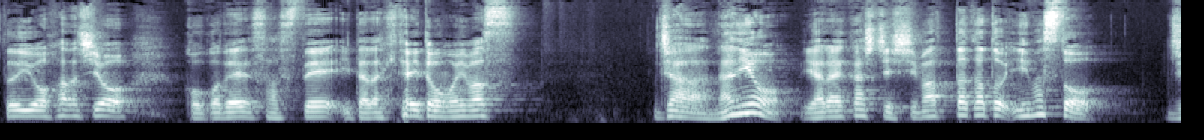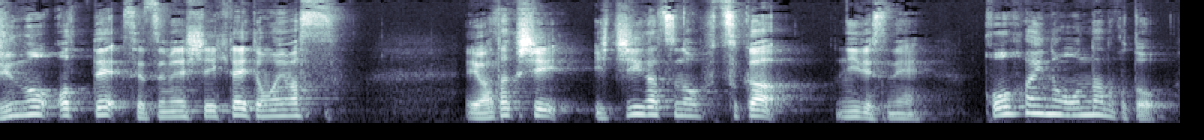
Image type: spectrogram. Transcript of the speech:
というお話をここでさせていただきたいと思います。じゃあ何をやらかしてしまったかと言いますと、順を追って説明していきたいと思います。え私、1月の2日にですね、後輩の女の子と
